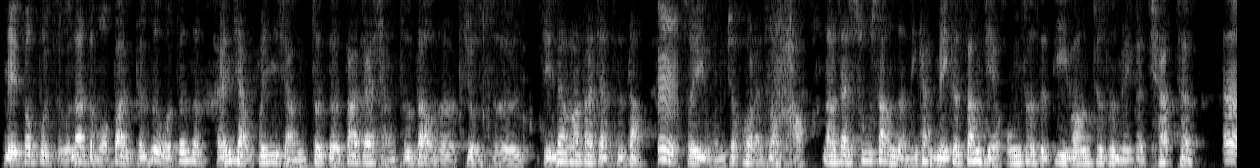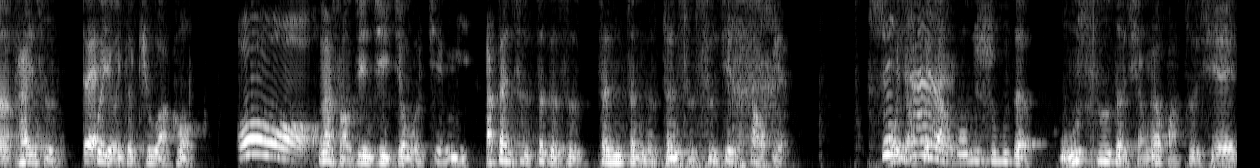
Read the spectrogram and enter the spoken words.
美中不足，那怎么办？可是我真的很想分享这个大家想知道的，就是尽量让大家知道，嗯，所以我们就后来说好，那在书上的你看每个章节红色的地方就是每个 chapter。嗯，开始对，会有一个 QR code 哦，那扫进去就会剪影啊，但是这个是真正的真实世界的照片，所以我想非常无私的、无私的想要把这些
